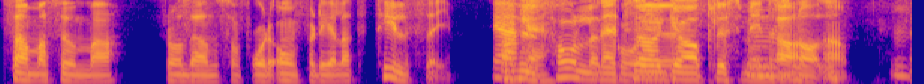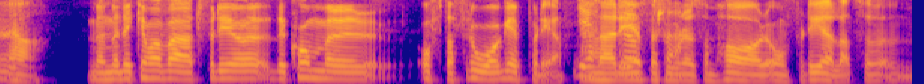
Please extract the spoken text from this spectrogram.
samma summa från den som får det omfördelat till sig. Så Ja. Okej. hushållet Det går så ju... går plus minus Ja, noll. ja. Ja. Men, men det kan vara värt, för det, det kommer ofta frågor på det. När det är Jätteofta. personer som har omfördelat så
